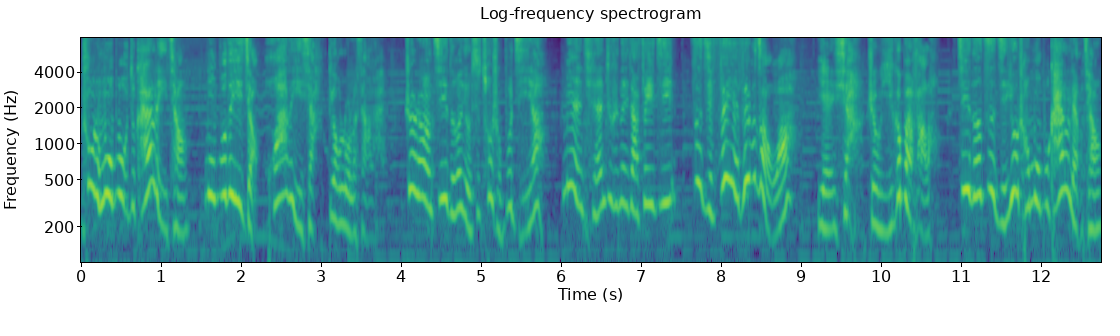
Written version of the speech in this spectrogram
冲着幕布就开了一枪，幕布的一角哗的一下掉落了下来，这让基德有些措手不及啊。面前就是那架飞机，自己飞也飞不走啊！眼下只有一个办法了。基德自己又朝幕布开了两枪，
